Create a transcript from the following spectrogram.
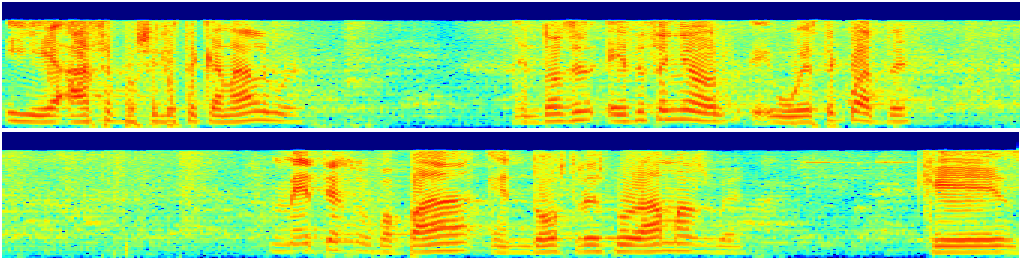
y hace posible este canal, güey. Entonces, este señor, eh, o este cuate, mete a su papá en dos, tres programas, güey, que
